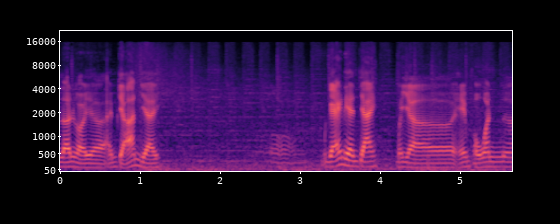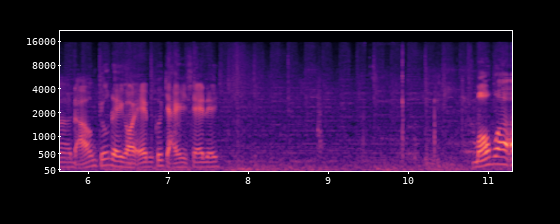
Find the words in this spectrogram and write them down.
lên rồi ờ, em chở anh về. Gán đi anh trai bây giờ em phụ anh ờ, đỡ ông trước đi rồi em cứ chạy xe đi. Mốt á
